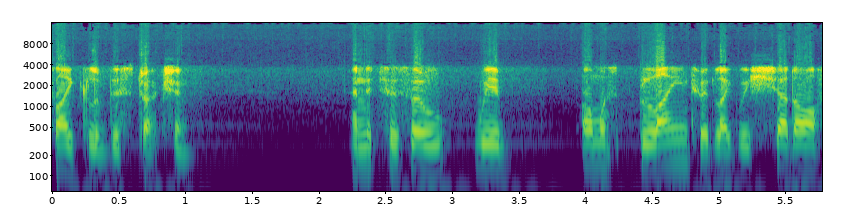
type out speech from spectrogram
cycle of destruction, and it's as though we're almost blind to it. Like we shut off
